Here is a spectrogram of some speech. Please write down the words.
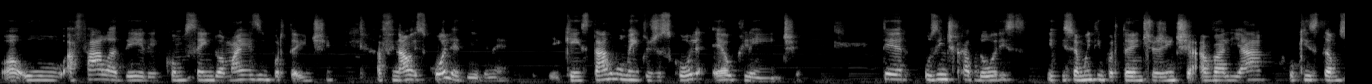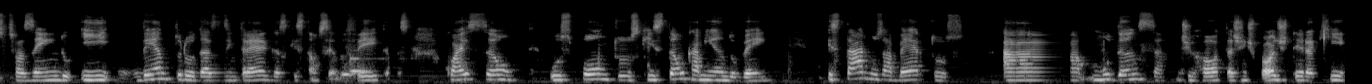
O, a fala dele como sendo a mais importante. Afinal, a escolha é dele, né? E quem está no momento de escolha é o cliente ter os indicadores, isso é muito importante, a gente avaliar o que estamos fazendo e dentro das entregas que estão sendo feitas, quais são os pontos que estão caminhando bem, estarmos abertos a mudança de rota, a gente pode ter aqui,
